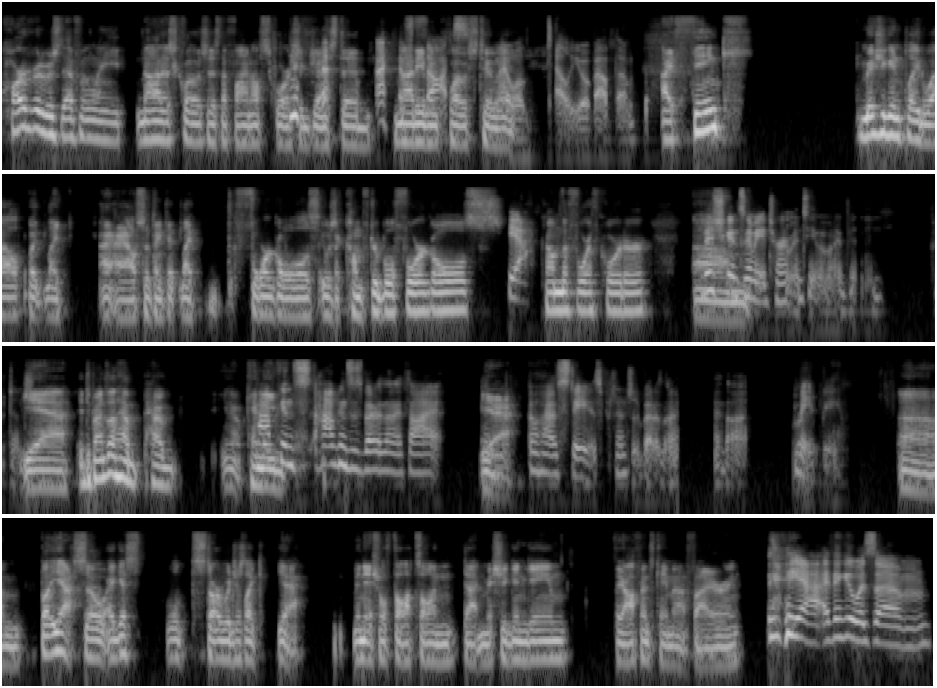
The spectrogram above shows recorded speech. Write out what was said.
Harvard was definitely not as close as the final score suggested. Not even thoughts, close to and I will tell you about them. I think Michigan played well, but like I, also think that like four goals, it was a comfortable four goals Yeah, come the fourth quarter. Michigan's Um, going to be a tournament team, in my opinion. Potentially. yeah, it depends on how how you know can Hopkins, Hopkins is better than I thought. yeah Ohio State is potentially better than I thought. Right. Maybe. um but yeah so I guess we'll start with just like yeah initial thoughts on that Michigan game. The offense came out firing. yeah, I think it was um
